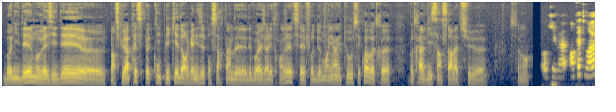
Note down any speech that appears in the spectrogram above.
Bonne idée, mauvaise idée, euh, parce que après ça peut être compliqué d'organiser pour certains des, voyages à l'étranger, sais, faute de moyens et tout. C'est quoi votre, votre avis sincère là-dessus, euh, justement? Ok, bah, en fait, moi,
